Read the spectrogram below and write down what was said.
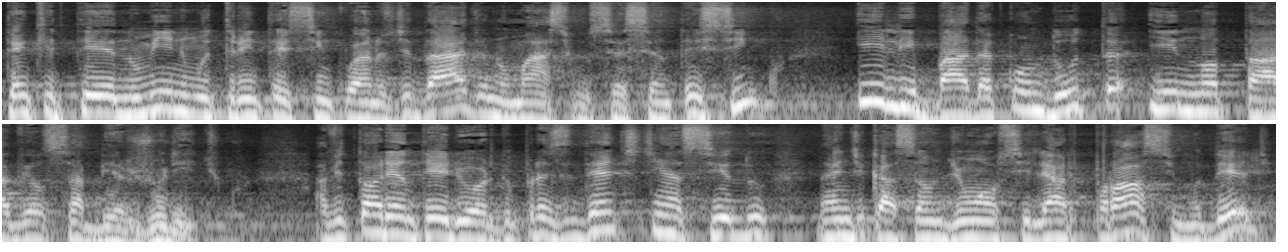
tem que ter no mínimo 35 anos de idade, no máximo 65, ilibada conduta e notável saber jurídico. A vitória anterior do presidente tinha sido na indicação de um auxiliar próximo dele,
